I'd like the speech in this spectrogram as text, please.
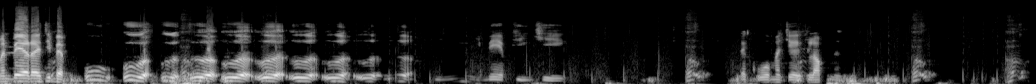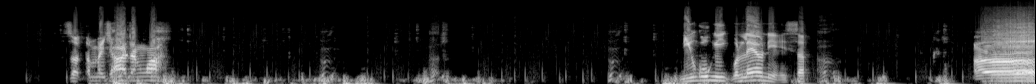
มันเป็นอะไรที่แบบอู้เอื้อเอื้อเอื้อเอื้อเอื้อเอื้อเอื้อเอื้อเอื้ออืมเมฟจริงจริงๆแต่กูว่ามาเจออีกล็อกหนึ่งสดทำไมช้าจังวะนิ้วกูงิกหมดแล้วเนี่ยไอ้สัสเออ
